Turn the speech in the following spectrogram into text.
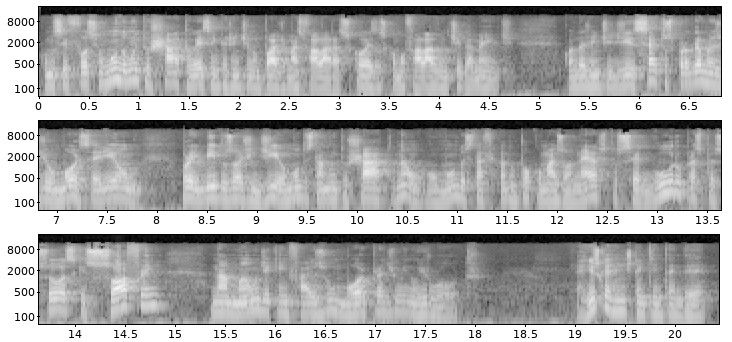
Como se fosse um mundo muito chato esse em que a gente não pode mais falar as coisas como falava antigamente. Quando a gente diz certos programas de humor seriam proibidos hoje em dia, o mundo está muito chato. Não, o mundo está ficando um pouco mais honesto, seguro para as pessoas que sofrem na mão de quem faz humor para diminuir o outro. É isso que a gente tem que entender.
